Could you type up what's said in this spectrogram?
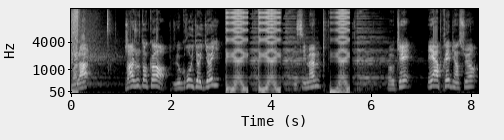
Voilà. Je rajoute encore le gros yoy yoy. Ici même. Ok. Et après, bien sûr,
